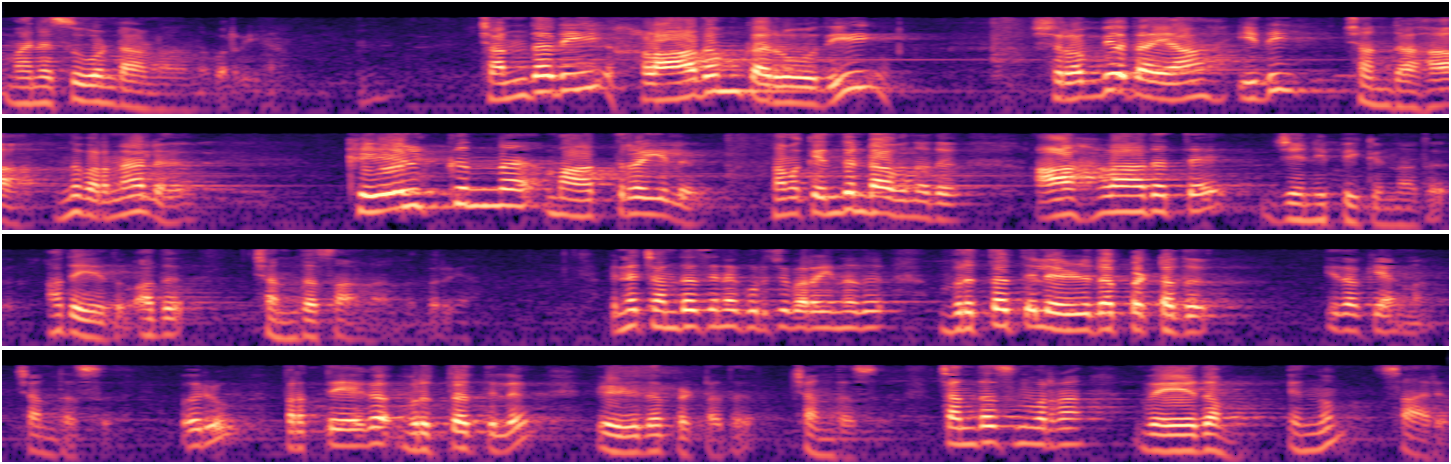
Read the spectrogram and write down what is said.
മനസ്സുകൊണ്ടാണ് എന്ന് പറയാം. ചന്തതി ഹ്ലാദം കരോതി ശ്രവ്യതയാ ഇതി ചന്ത എന്ന് പറഞ്ഞാൽ കേൾക്കുന്ന മാത്രയിൽ നമുക്ക് എന്തുണ്ടാവുന്നത് ആഹ്ലാദത്തെ ജനിപ്പിക്കുന്നത്. അതേതു? അത് ഛന്തസ്സാണ് എന്ന് പറയാം. പിന്നെ ഛന്തസ്സിനെ കുറിച്ച് പറയുന്നത് വൃത്തത്തിൽ എഴുതപ്പെട്ടത് ഇതൊക്കെയാണ് ഛന്തസ് ഒരു പ്രത്യേക വൃത്തത്തിൽ എഴുതപ്പെട്ടത് ഛന്തസ് ഛന്തസ് എന്ന് പറഞ്ഞാൽ വേദം എന്നും സാരം.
